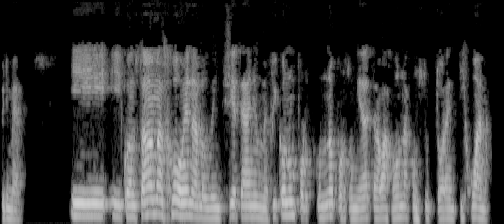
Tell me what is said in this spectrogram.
primero. Y, y cuando estaba más joven, a los 27 años, me fui con, un, una oportunidad de trabajo a una constructora en Tijuana.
